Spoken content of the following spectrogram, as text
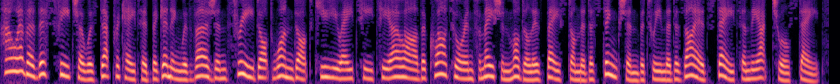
However this feature was deprecated beginning with version 3.1.QUATTOR The Quattor information model is based on the distinction between the desired state and the actual state.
